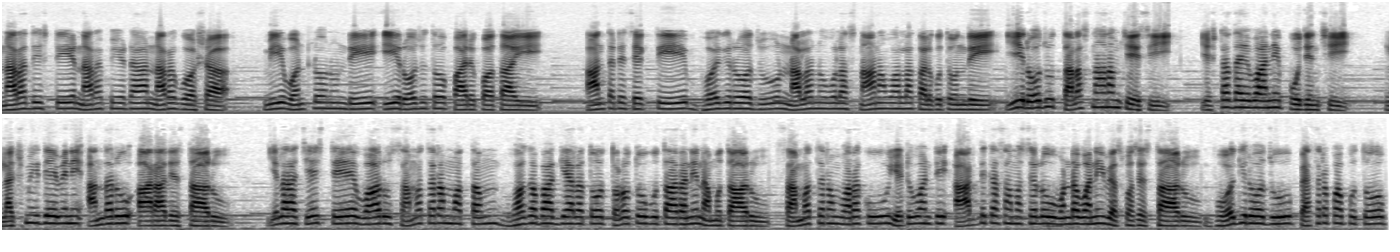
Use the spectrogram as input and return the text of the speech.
నరదిష్టి నరపీడ నరఘోష మీ ఒంట్లో నుండి ఈ రోజుతో పారిపోతాయి. అంతటి శక్తి భోగి రోజు నల్ల నువ్వుల స్నానం వల్ల కలుగుతుంది. ఈ రోజు తలస్నానం చేసి ఇష్టదైవాన్ని పూజించి లక్ష్మీదేవిని అందరూ ఆరాధిస్తారు. ఇలా చేస్తే వారు సంవత్సరం మొత్తం భోగభాగ్యాలతో తొలతూగుతారని నమ్ముతారు. సంవత్సరం వరకు ఎటువంటి ఆర్థిక సమస్యలు ఉండవని విశ్వసిస్తారు. భోగి రోజు పెసరపప్పుతో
